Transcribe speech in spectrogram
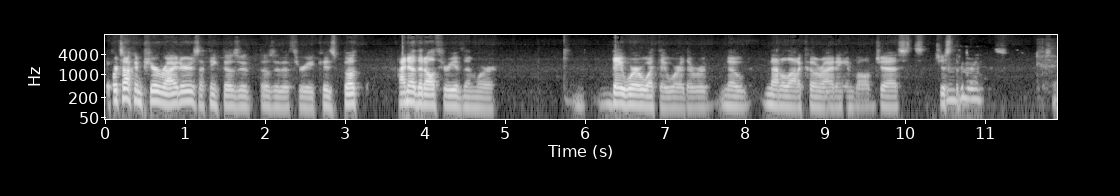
if we're talking pure writers, I think those are those are the three because both I know that all three of them were they were what they were. There were no not a lot of co-writing involved, just just the Mhm. brains. So,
